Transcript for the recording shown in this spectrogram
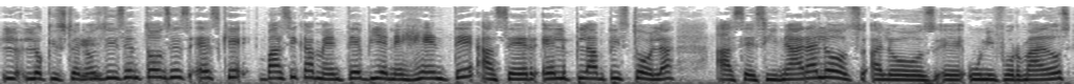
lo, lo que usted Sí. nos dice entonces es que básicamente viene gente a hacer el plan pistola, a asesinar a los a los eh, uniformados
